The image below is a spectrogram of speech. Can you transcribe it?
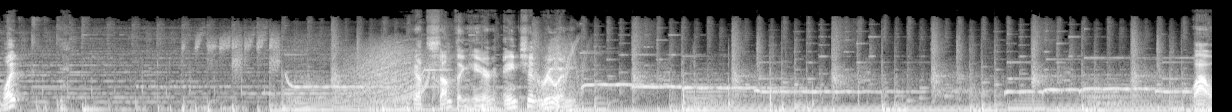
What? Got something here. Ancient ruin. Wow.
